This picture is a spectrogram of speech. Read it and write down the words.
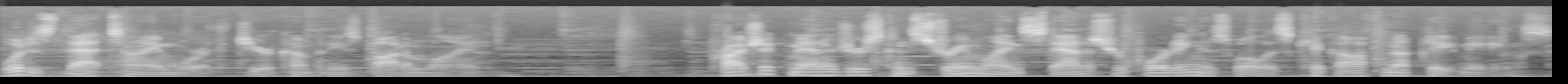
What is that time worth to your company's bottom line? Project managers can streamline status reporting as well as kickoff and update meetings.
